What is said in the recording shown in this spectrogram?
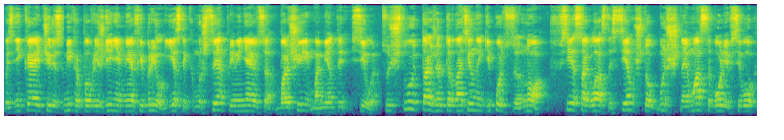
возникает через микроповреждение миофибрил, если к мышце применяются большие моменты силы. Существуют также альтернативные гипотезы, но все согласны с тем, что мышечная масса более всего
